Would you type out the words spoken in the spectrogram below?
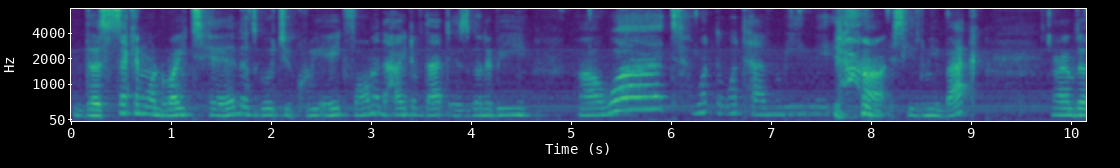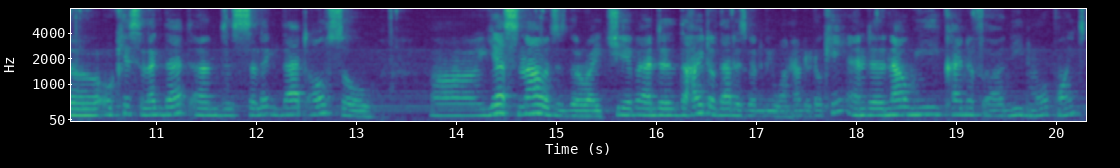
the second one right here let's go to create form and the height of that is going to be uh, what? What what have me excuse me back. And uh, okay select that and select that also. Uh, yes now it's the right shape and uh, the height of that is going to be 100 okay? And uh, now we kind of uh, need more points.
